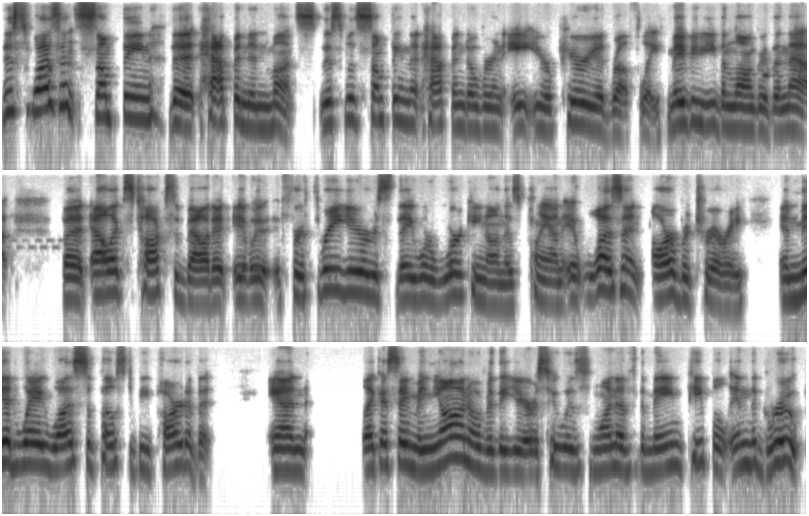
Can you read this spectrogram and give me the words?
This wasn't something that happened in months. This was something that happened over an eight year period roughly, maybe even longer than that. But Alex talks about it. It was for three years they were working on this plan. It wasn't arbitrary and Midway was supposed to be part of it. And like I say, Mignon over the years, who was one of the main people in the group,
